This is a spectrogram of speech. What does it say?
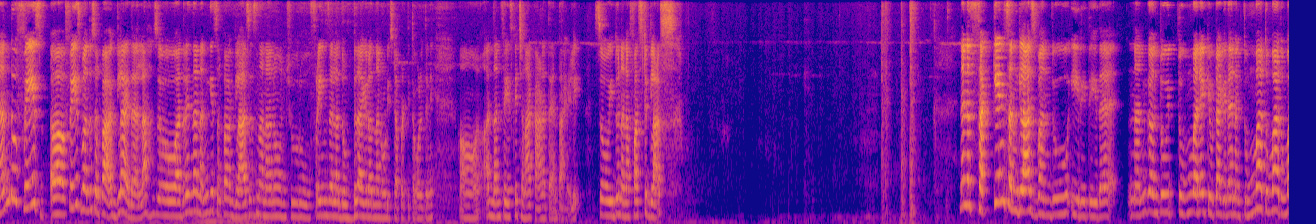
ನಂದು ಫೇಸ್ ಫೇಸ್ ಬಂದು ಸ್ವಲ್ಪ ಅಗ್ಲ ಇದೆ ಅಲ್ಲ. ಸೊ ಅದರಿಂದ ನನಗೆ ಸ್ವಲ್ಪ ಗ್ಲಾಸಸ್ನ ನಾನು ಒಂಚೂರು ಫ್ರೇಮ್ಸ್ ಎಲ್ಲ ದೊಡ್ಡದಾಗಿರೋದನ್ನ ನೋಡಿ ಇಷ್ಟಪಟ್ಟು ತಗೊಳ್ತೀನಿ. ಅದು ನನ್ನ ಫೇಸ್ಗೆ ಚೆನ್ನಾಗಿ ಕಾಣುತ್ತೆ ಅಂತ ಹೇಳಿ. ಸೊ ಇದು ನನ್ನ ಫಸ್ಟ್ ಗ್ಲಾಸ್ ನನ್ನ ಸೆಕೆಂಡ್ ಸನ್ ಗ್ಲಾಸ್ ಬಂದು ಈ ರೀತಿ ಇದೆ. ನನಗಂತೂ ಇದು ತುಂಬಾನೇ ಕ್ಯೂಟ್ ಆಗಿದೆ. ನಂಗೆ ತುಂಬ ತುಂಬ ತುಂಬ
